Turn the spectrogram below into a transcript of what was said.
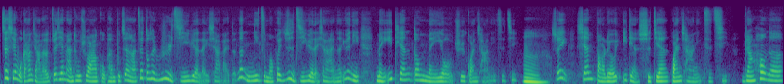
这些我刚刚讲的椎间盘突出啊、骨盆不正啊，这都是日积月累下来的。那你怎么会日积月累下来呢？因为你每一天都没有去观察你自己。嗯所以先保留一点时间观察你自己，然后呢，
